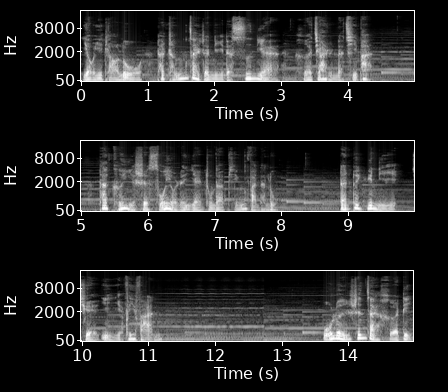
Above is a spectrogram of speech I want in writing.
有一条路，它承载着你的思念和家人的期盼。它可以是所有人眼中的平凡的路，但对于你却意义非凡。无论身在何地，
